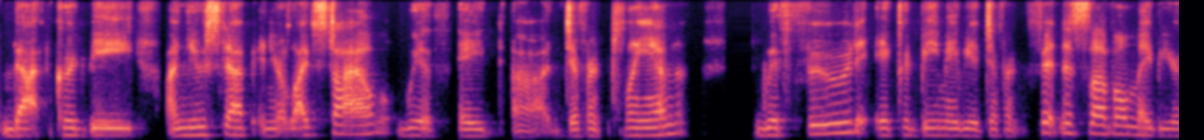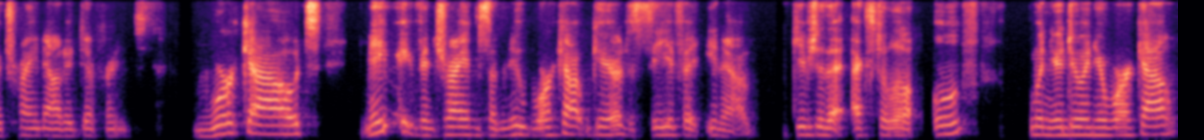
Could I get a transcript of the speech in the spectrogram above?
That could be a new step in your lifestyle with a uh, different plan with food. It could be maybe a different fitness level. Maybe you're trying out a different workout maybe even trying some new workout gear to see if it, you know, gives you that extra little oomph when you're doing your workout.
